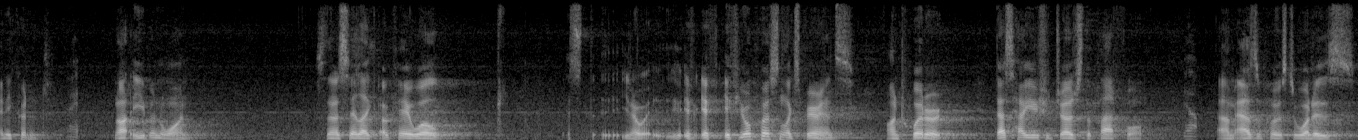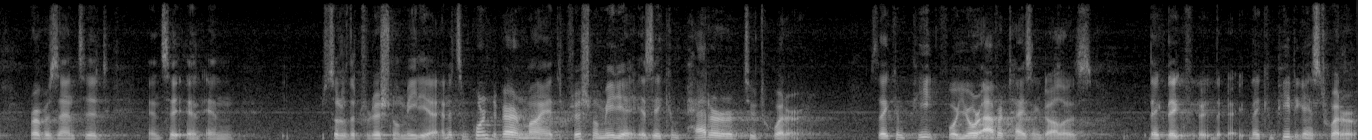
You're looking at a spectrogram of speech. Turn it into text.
And he couldn't, Right. not even one. So then I'd say, like, okay, well, it's, you know, if, if, if your personal experience on Twitter, that's how you should judge the platform, Yeah. um, as opposed to what is represented in, in, in sort of the traditional media. And it's important to bear in mind the traditional media is a competitor to Twitter. So they compete for your advertising dollars. They, they, they compete against Twitter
